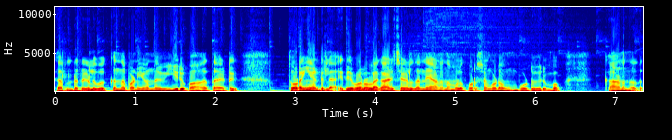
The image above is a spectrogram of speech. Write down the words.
കർഡറുകൾ വെക്കുന്ന പണിയൊന്നും ഈ ഒരു ഭാഗത്തായിട്ട് തുടങ്ങിയിട്ടില്ല. ഇതേപോലുള്ള കാഴ്ചകൾ തന്നെയാണ് നമ്മൾ കുറച്ചും കൂടെ മുമ്പോട്ട് വരുമ്പോൾ കാണുന്നത്.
